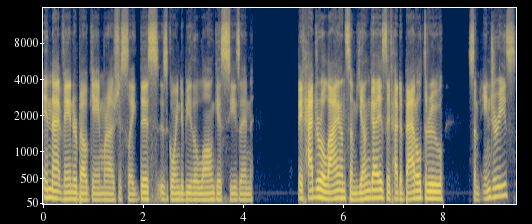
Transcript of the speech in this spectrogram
In that Vanderbilt game, where I was just like, this is going to be the longest season They've had to rely on some young guys. They've had to battle through some injuries.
